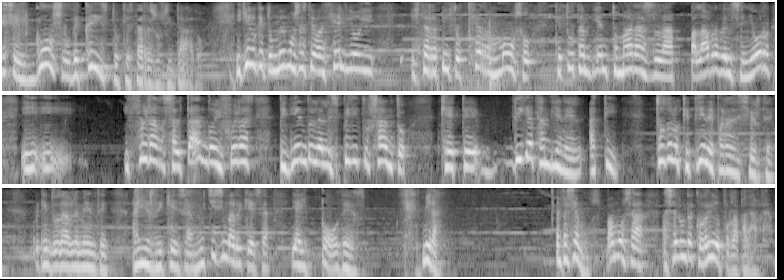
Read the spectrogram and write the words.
Es el gozo de Cristo que está resucitado. Y quiero que tomemos este Evangelio y, y te repito, qué hermoso que tú también tomaras la palabra del Señor y, y, fueras resaltando y fueras pidiéndole al Espíritu Santo que te diga también Él, a ti, todo lo que tiene para decirte. Porque indudablemente hay riqueza, muchísima riqueza y hay poder. Mira, empecemos. Vamos a hacer un recorrido por la palabra.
